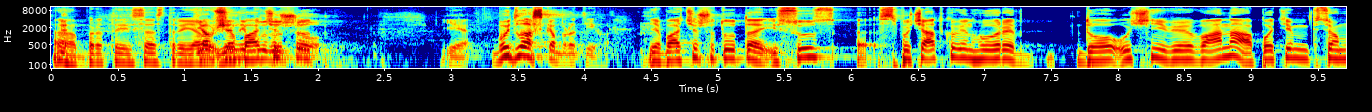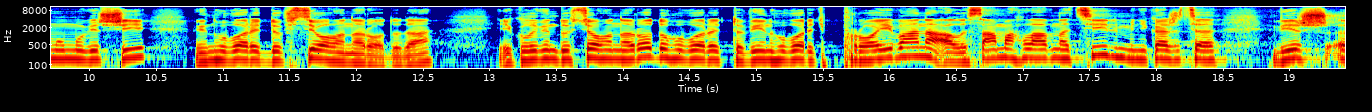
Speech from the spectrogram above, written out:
А, брати і сестри, я, Я вже я не бачу, буду що то. Є. Будь ласка, брат Ігор. Я бачу, що тут е, Ісус е, спочатку він говорив до учнів Івана, а потім в сьомому вірші він говорить до всього народу. Да? І коли він до всього народу говорить, то він говорить про Івана, але сама головна ціль, мені кажеться, вірш е,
